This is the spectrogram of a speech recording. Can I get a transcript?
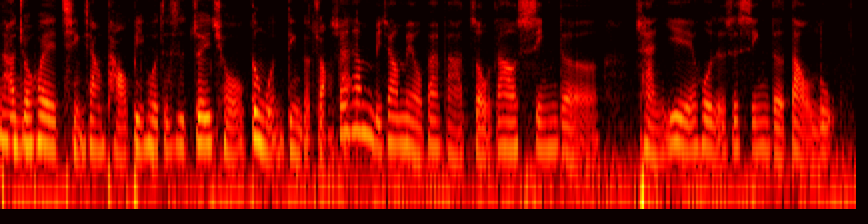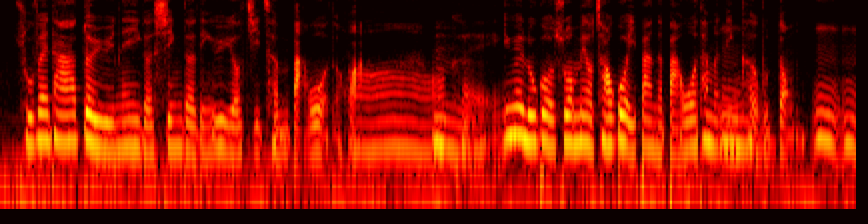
他就会倾向逃避或者是追求更稳定的状态。所以他们比较没有办法走到新的产业或者是新的道路。除非他对于那一个新的领域有几层把握的话，哦，OK，因为如果说没有超过一半的把握，他们宁可不动。嗯嗯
